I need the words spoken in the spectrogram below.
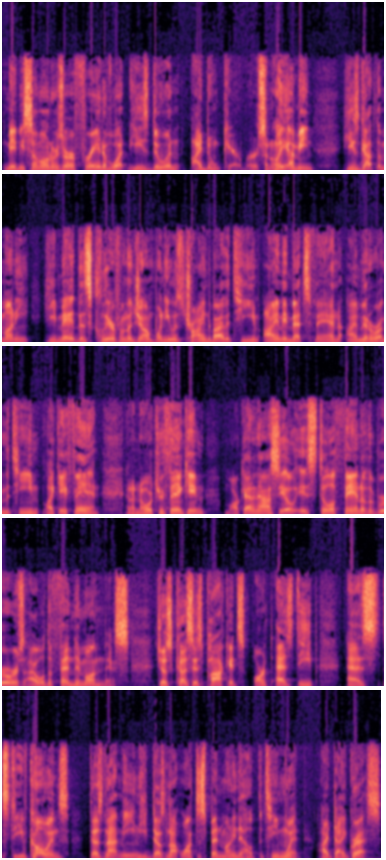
maybe some owners are afraid of what he's doing. I don't care personally. I mean, he's got the money. He made this clear from the jump when he was trying to buy the team. I am a Mets fan. I'm going to run the team like a fan. And I know what you're thinking. Mark Attanasio is still a fan of the Brewers. I will defend him on this. Just because his pockets aren't as deep as Steve Cohen's does not mean he does not want to spend money to help the team win. I digress.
